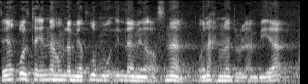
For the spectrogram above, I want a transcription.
فإن قلت إنهم لم يطلبوا إلا من الأصنام ونحن ندعو الأنبياء.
